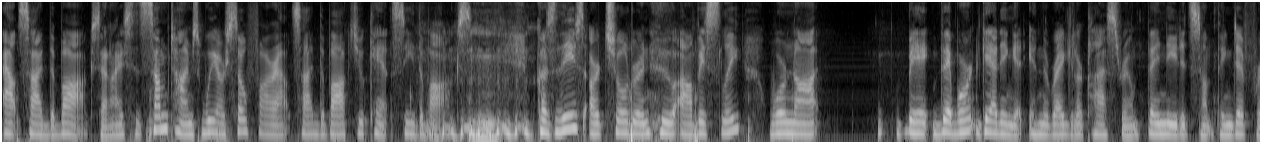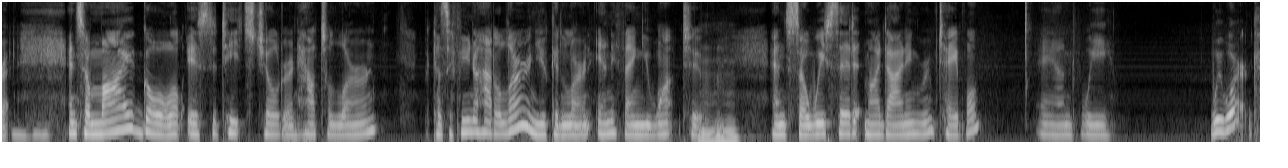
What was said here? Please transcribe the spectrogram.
outside the box. And I said, sometimes we are so far outside the box you can't see the box. because these are children who obviously were not they weren't getting it in the regular classroom. They needed something different. Mm-hmm. And so my goal is to teach children how to learn because if you know how to learn, you can learn anything you want to. Mm-hmm. And so we sit at my dining room table and we we work,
